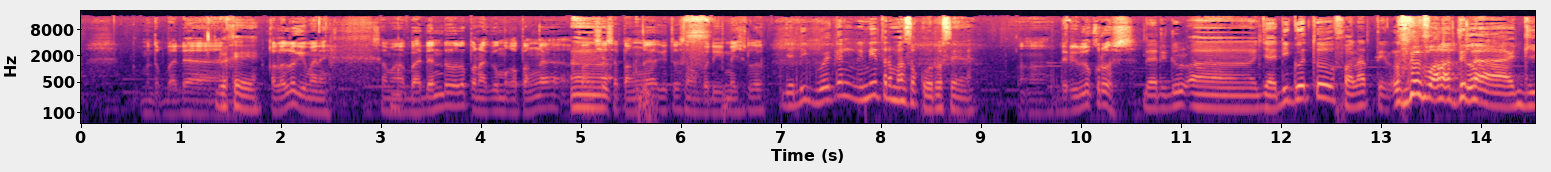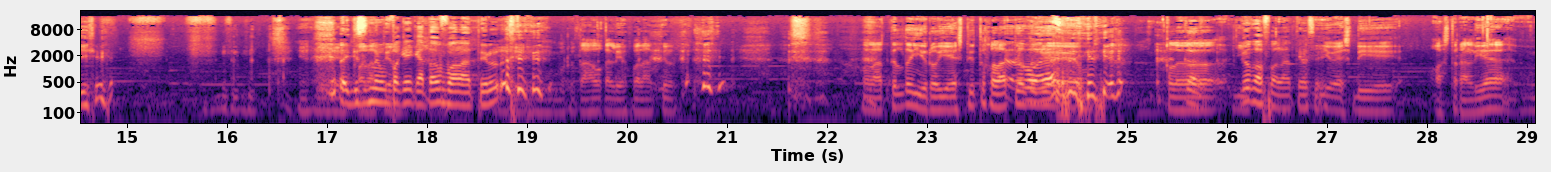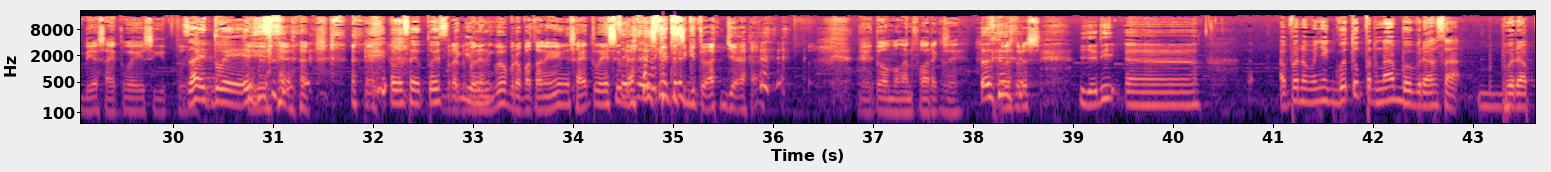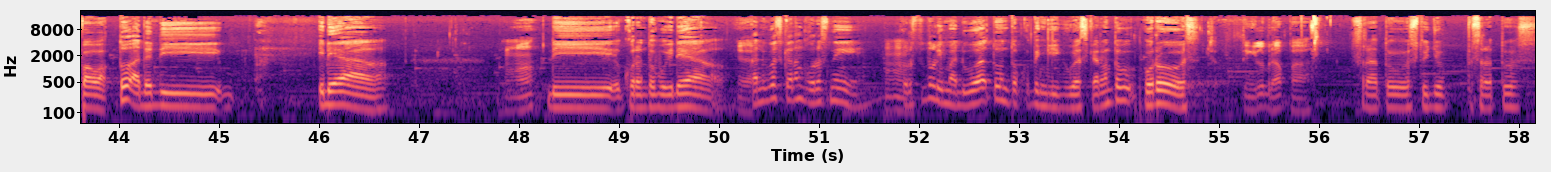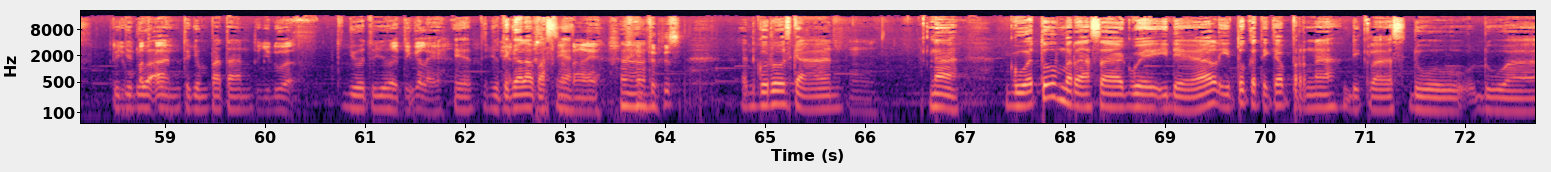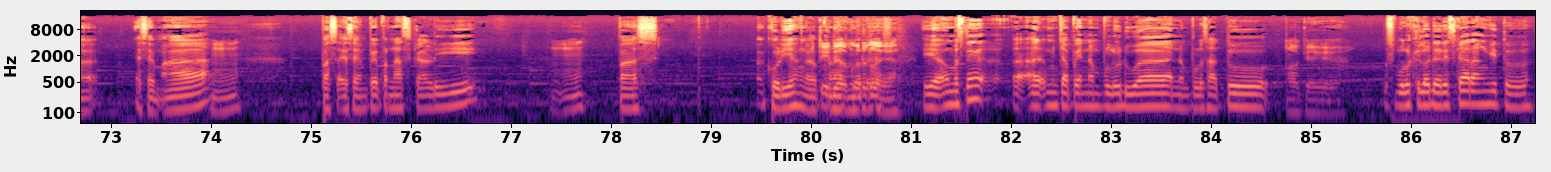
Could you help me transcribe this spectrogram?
bentuk badan Oke. kalau lu gimana sama badan tuh lu pernah gemuk apa enggak Eh. conscious apa enggak gitu sama body image lu Jadi gue kan ini termasuk kurus ya. Dari dulu kurus Dari dulu eh, jadi gue tuh volatil. volatil lagi. Ya, iya, lagi seneng volatil. pakai kata volatil. Iya, baru tahu kali ya volatil volatil tuh euro USD tuh volatil tuh kayak kalau gue gak volatil sih. USD Australia dia sideways gitu Sideways. Kalau sideways berat badan gue berapa tahun ini sideways sudah segitu segitu aja ya, itu omongan forex ya terus terus Jadi eh apa namanya? Gue tuh pernah beberapa beberapa waktu ada di ideal Heeh. di ukuran tubuh ideal. Ya. Kan gue sekarang kurus nih. Kurus tuh 52 tuh untuk tinggi gue sekarang tuh kurus. tinggi lu berapa 107 172-an, 74-an. 72 77 ya tiga lah ya Ya, 73 lah pasnya. ya terus Kan kurus kan. Hmm. Nah, gue tuh merasa gue ideal itu ketika pernah di kelas 2 SMA, hmm. pas SMP pernah sekali, Hmm. pas kuliah nggak Itu pernah. ideal menurut lo ya? Iya, maksudnya mencapai 62, 61, oke oke 10 kilo dari sekarang gitu.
